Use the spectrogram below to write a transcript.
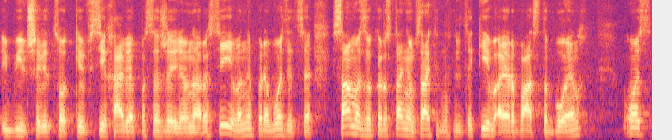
і більше відсотків всіх авіапасажирів на Росії вони перевозяться саме з використанням західних літаків Airbus та Boeing. Ось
